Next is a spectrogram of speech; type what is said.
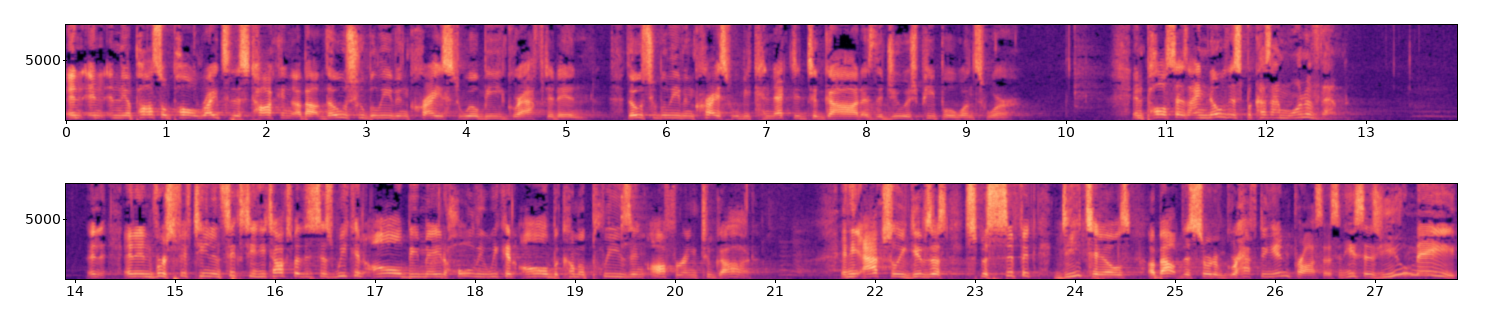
And, and, and the Apostle Paul writes this talking about those who believe in Christ will be grafted in. Those who believe in Christ will be connected to God as the Jewish people once were. And Paul says, I know this because I'm one of them. And, and in verse 15 and 16, he talks about this. He says, We can all be made holy. We can all become a pleasing offering to God. And he actually gives us specific details about this sort of grafting in process. And he says, You may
